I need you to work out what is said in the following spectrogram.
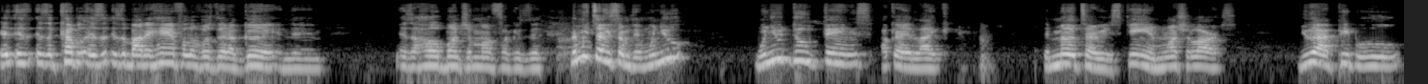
it- it's, it's a couple it's, it's about a handful of us that are good, and then there's a whole bunch of motherfuckers that let me tell you something. When you when you do things, okay, like the military, skiing, martial arts, you have people who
